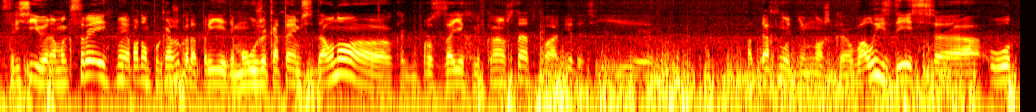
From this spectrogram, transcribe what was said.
с ресивером X-Ray. Ну, я потом покажу, когда приедем. Мы уже катаемся давно, как бы просто заехали в Кронштадт пообедать и отдохнуть немножко. Валы здесь э, от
